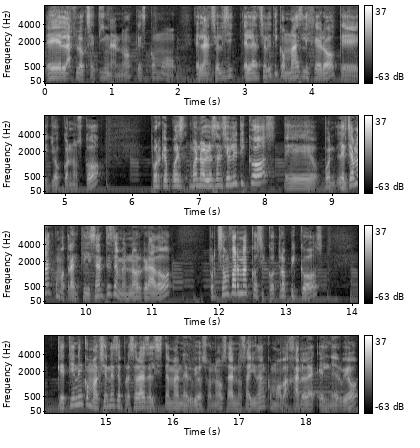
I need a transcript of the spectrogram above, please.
eh, la floxetina, ¿no? Que es como el, el ansiolítico más ligero que yo conozco. Porque pues, bueno, los ansiolíticos eh, les llaman como tranquilizantes de menor grado porque son fármacos psicotrópicos que tienen como acciones depresoras del sistema nervioso, ¿no? O sea, nos ayudan como a bajar el nervio.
